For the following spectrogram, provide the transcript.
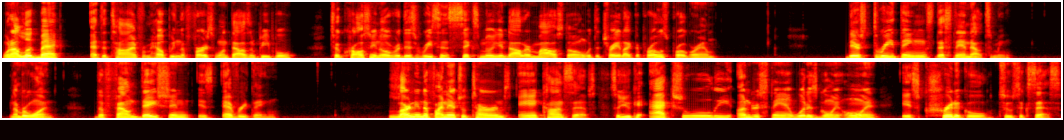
When I look back at the time from helping the first 1,000 people to crossing over this recent $6 million milestone with the Trade Like the Pros program, there's three things that stand out to me. Number one, the foundation is everything. Learning the financial terms and concepts so you can actually understand what is going on is critical to success.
